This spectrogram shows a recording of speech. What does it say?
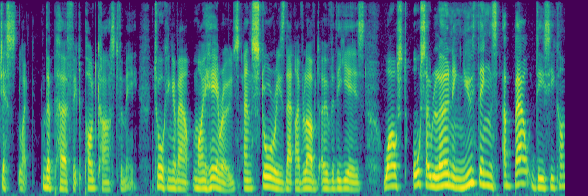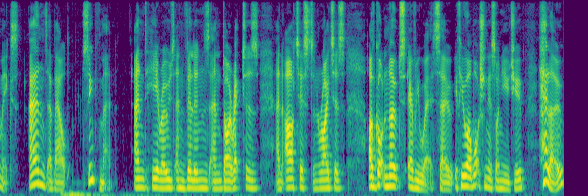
just like the perfect podcast for me, talking about my heroes and stories that I've loved over the years, whilst also learning new things about DC Comics and about Superman and heroes and villains and directors and artists and writers. I've got notes everywhere. So if you are watching this on YouTube, hello.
